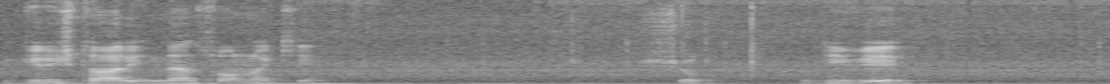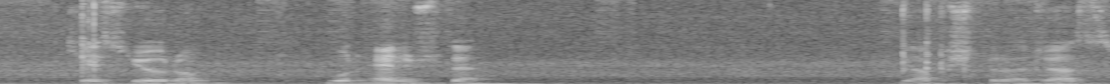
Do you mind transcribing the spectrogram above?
Şu giriş tarihinden sonraki şu divi kesiyorum. Bunu en üste yapıştıracağız.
